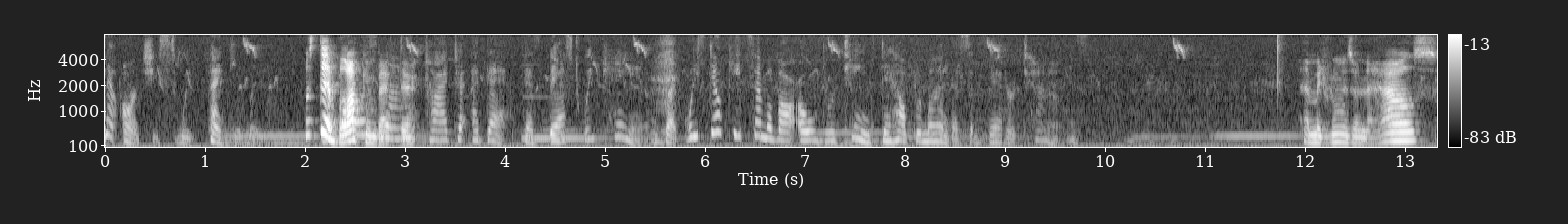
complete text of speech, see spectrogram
now aren't you sweet? Thank you, Lee. what's that blocking back and there? I try to adapt as best we can, but we still keep some of our old routines to help remind us of better times. How many rooms are in the house?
